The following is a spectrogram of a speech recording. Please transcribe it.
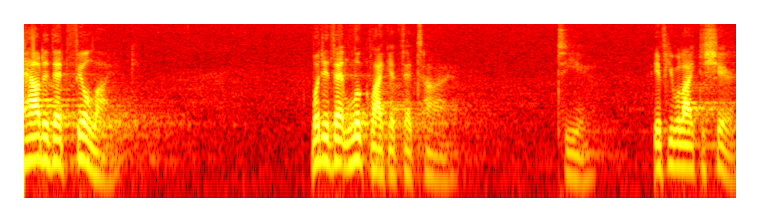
how did that feel like? What did that look like at that time to you? If you would like to share.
